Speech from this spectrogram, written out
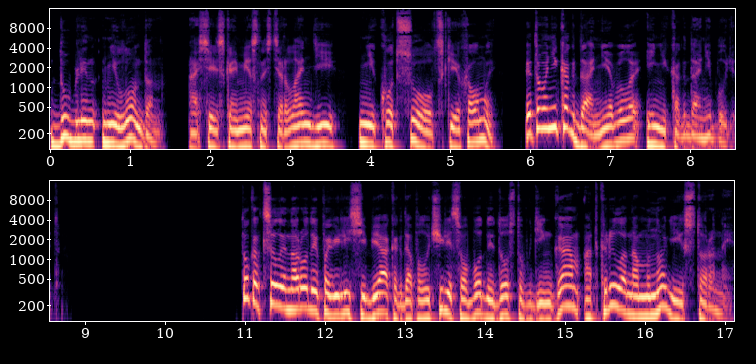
Дублин не Лондон, а сельская местность Ирландии не Котсуолтские холмы. Этого никогда не было и никогда не будет. То, как целые народы повели себя, когда получили свободный доступ к деньгам, открыло нам многие стороны.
